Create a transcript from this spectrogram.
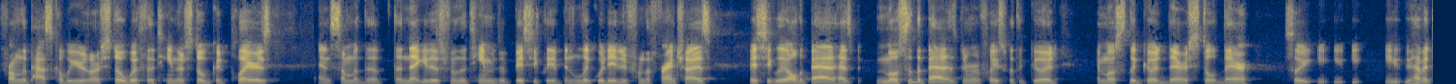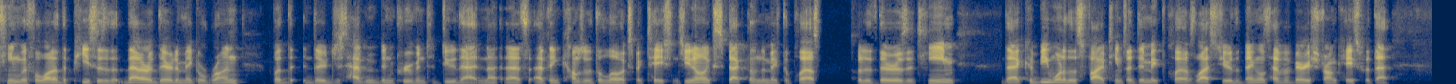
from the past couple years are still with the team. They're still good players, and some of the the negatives from the team that basically have been liquidated from the franchise. Basically, all the bad has most of the bad has been replaced with the good, and most of the good there is still there. So you, you, you, have a team with a lot of the pieces that, that are there to make a run, but they just haven't been proven to do that. And that's I think comes with the low expectations. You don't expect them to make the playoffs, but if there is a team that could be one of those five teams that didn't make the playoffs last year, the Bengals have a very strong case with that.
